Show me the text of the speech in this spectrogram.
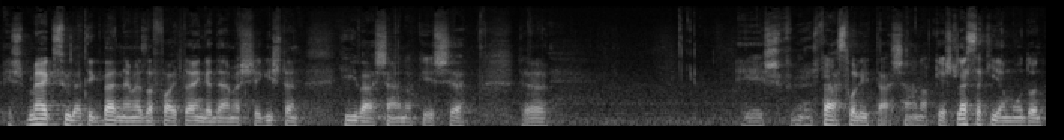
és megszületik bennem ez a fajta engedelmesség Isten hívásának és, és felszólításának. És leszek ilyen módon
